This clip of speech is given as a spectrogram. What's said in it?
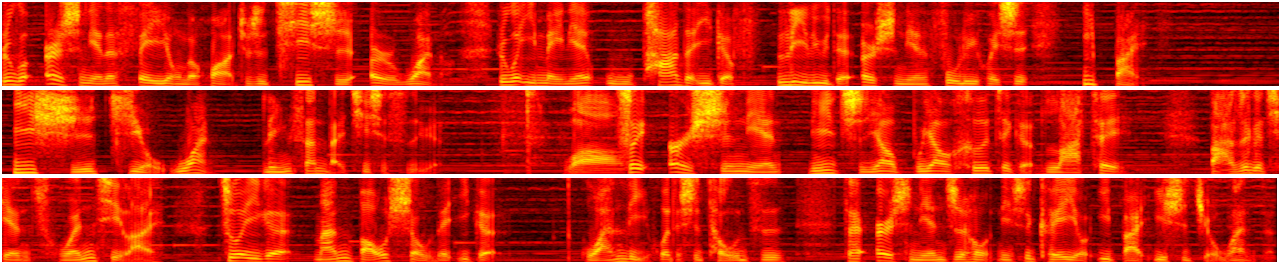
如果二十年的费用的话，就是七十二万。如果以每年五趴的一个利率的二十年复利，会是一百一十九万零三百七十四元。哇！所以二十年，你只要不要喝这个 latte，把这个钱存起来，做一个蛮保守的一个管理或者是投资，在二十年之后，你是可以有一百一十九万的。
